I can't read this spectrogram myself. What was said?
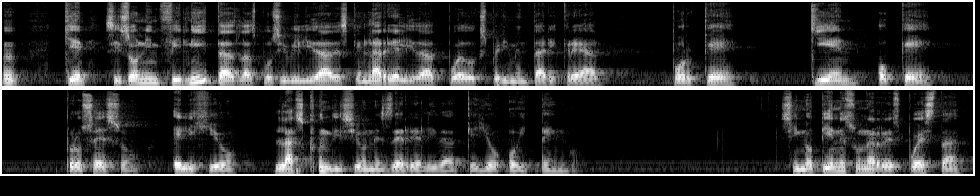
¿Quién, si son infinitas las posibilidades que en la realidad puedo experimentar y crear, ¿por qué, quién o qué proceso eligió las condiciones de realidad que yo hoy tengo? Si no tienes una respuesta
